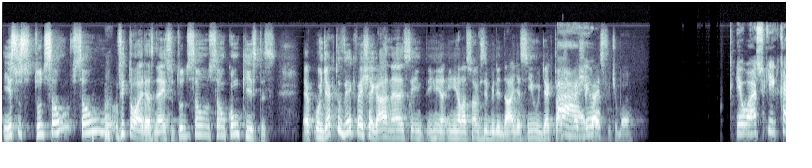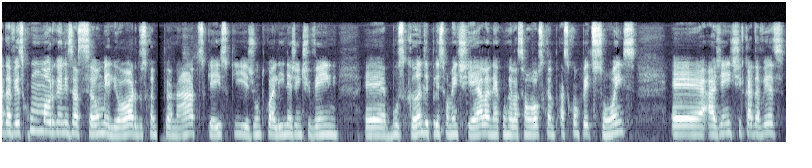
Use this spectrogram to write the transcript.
isso tudo são, são vitórias, né? Isso tudo são, são conquistas. É, onde é que tu vê que vai chegar, né, assim, em, em, relação à visibilidade, assim, onde é que tu acha ah, que vai chegar eu... esse futebol? Eu acho que cada vez com uma organização melhor dos campeonatos, que é isso que, junto com a Aline, a gente vem é, buscando, e principalmente ela, né, com relação aos, às competições, é, a gente cada vez.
